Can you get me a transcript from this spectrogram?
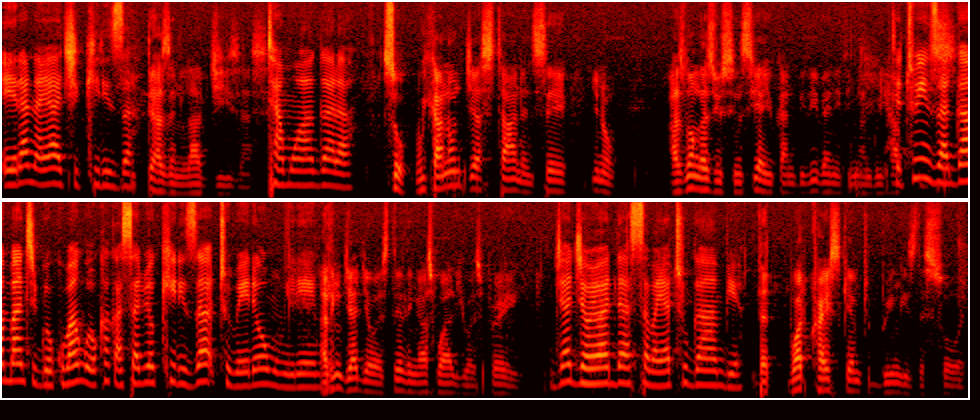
era naye akikkiriza He doesn't love Jesus. tamwagala So we cannot just stand and say, you know, as long as you're sincere, you can believe anything and we have tetuyinza agamba nti gwe kubanga okakasa by'okkiriza tubeerewo mu I mirembe think Jaja was telling us while he was praying jjajja weyabadde asaba yatugambye that what Christ came to bring is the sword.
